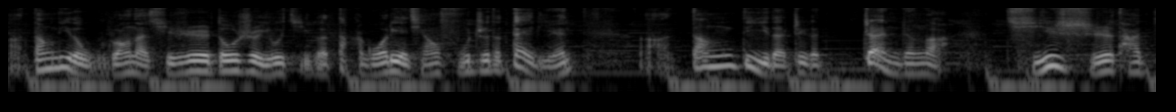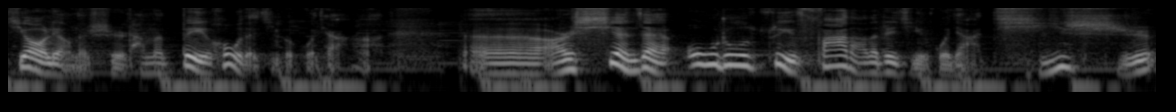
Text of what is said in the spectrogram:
啊，当地的武装呢，其实都是有几个大国列强扶植的代理人，啊，当地的这个战争啊，其实他较量的是他们背后的几个国家啊，呃，而现在欧洲最发达的这几个国家，其实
